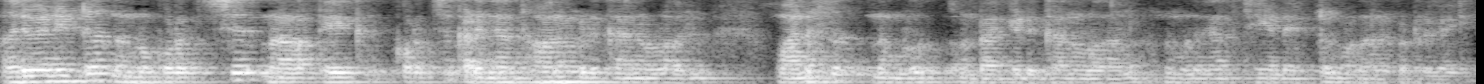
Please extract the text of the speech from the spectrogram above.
അതിന് വേണ്ടിയിട്ട് നമ്മൾ കുറച്ച് നാളത്തേക്ക് കുറച്ച് കഠിനാധ്വാനം എടുക്കാനുള്ള ഒരു മനസ്സ് നമ്മൾ ഉണ്ടാക്കിയെടുക്കാനുള്ളതാണ് നമ്മൾ ഇതിനകത്ത് ചെയ്യേണ്ട ഏറ്റവും പ്രധാനപ്പെട്ട ഒരു കാര്യം.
